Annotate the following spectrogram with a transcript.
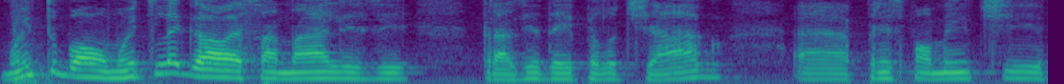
Muito bom, muito legal essa análise trazida aí pelo Tiago. Uh, principalmente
